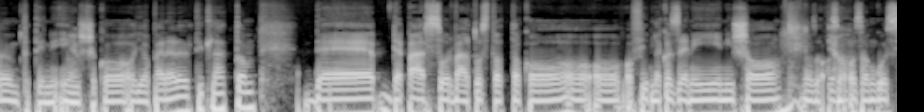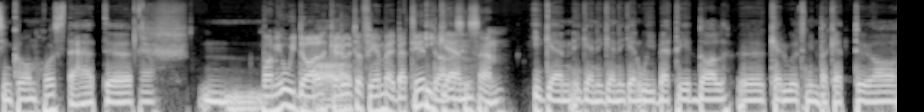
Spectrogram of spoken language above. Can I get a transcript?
tehát én, én is csak a, a japán eredetit láttam, de, de párszor változtattak a, a, a filmnek a zenéjén is a, az, az, az angol szinkronhoz, tehát... Ja. Valami új dal a, került a filmbe, egy betétdal, igen, azt hiszem. Igen, igen, igen, igen, új betétdal került mind a kettő, a,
